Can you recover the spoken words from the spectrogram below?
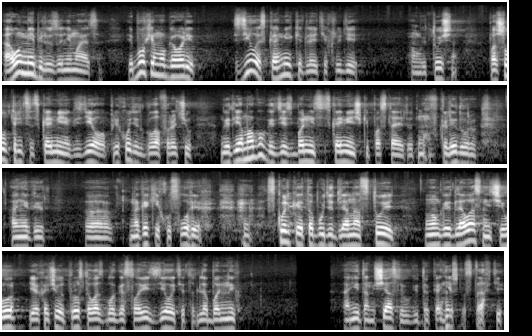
А он мебелью занимается. И Бог ему говорит, сделай скамейки для этих людей. Он говорит, точно. Пошел 30 скамеек, сделал, приходит к главврачу. Говорит, я могу говорит, здесь в больнице скамеечки поставить вот, ну, в коридорах? Они говорят, «А на каких условиях? Сколько это будет для нас стоить? Он говорит, для вас ничего, я хочу вот просто вас благословить, сделать это для больных. Они там счастливы, говорит, да, конечно, ставьте.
